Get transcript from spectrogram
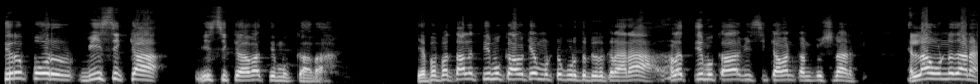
திருப்போரூர் விசிகா. விசிகாவா திமுகவா? எப்ப பார்த்தாலும் திமுகவுக்கே முட்டு கொடுத்துட்டு இருக்கிறாரா? அதனால திமுக விசிகாவான்னு கன்ஃபியூஷனா இருக்கு. எல்லாம் ஒண்ணுதானே?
